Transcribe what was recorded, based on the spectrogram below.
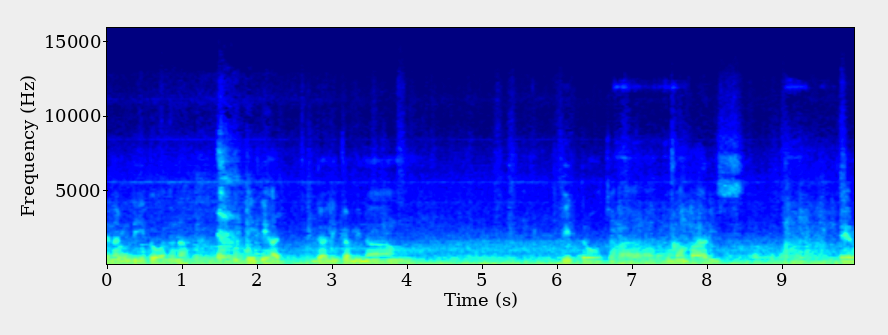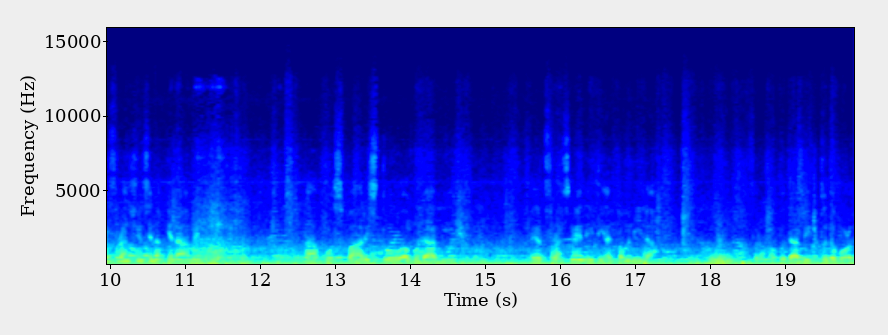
sasakyan namin dito ano na Etihad. Galing kami ng Heathrow tsaka puntang Paris. Air France yung sinakyan namin. Tapos Paris to Abu Dhabi. Air France ngayon Etihad pa Manila. From Abu Dhabi to the world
